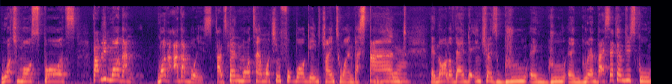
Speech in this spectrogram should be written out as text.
watch more sports, probably more than more than other boys. I'd Okay. spend more time watching football games, trying to understand Yeah. and all of that. And the interest grew and grew and grew. And by secondary school,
